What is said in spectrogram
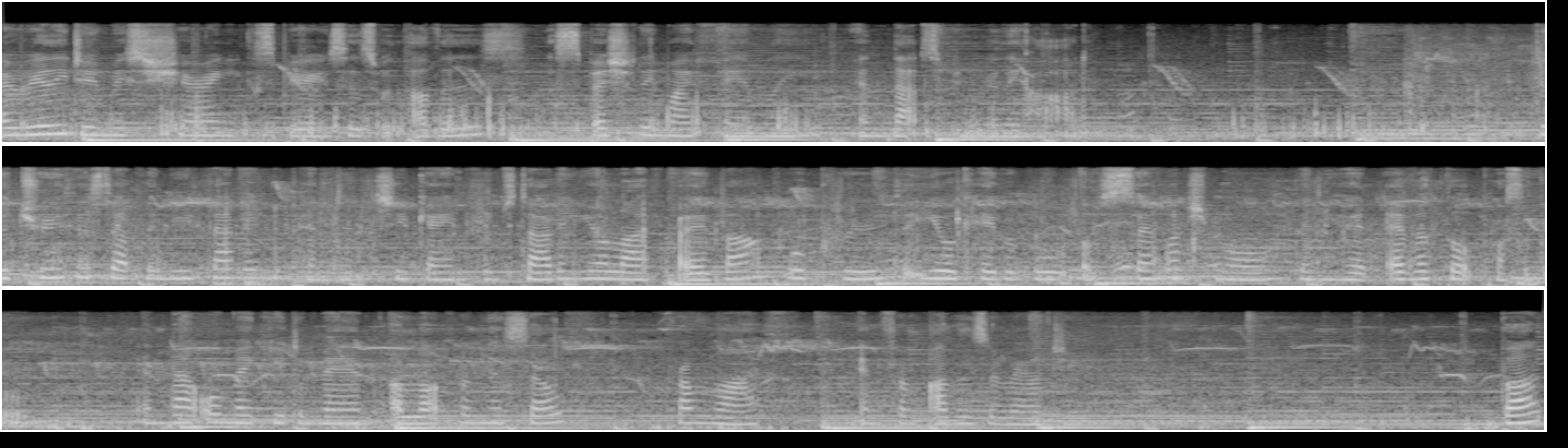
I really do miss sharing experiences with others, especially my family, and that's been really hard. The truth is that the newfound independence you gain from starting your life over will prove that you are capable of so much more than you had ever thought possible, and that will make you demand a lot from yourself, from life, and from others around you but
